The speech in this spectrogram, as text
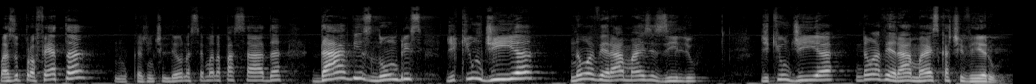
Mas o profeta, no que a gente leu na semana passada, dá vislumbres de que um dia não haverá mais exílio, de que um dia não haverá mais cativeiro.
